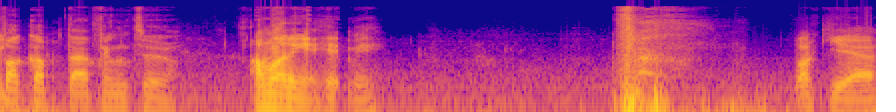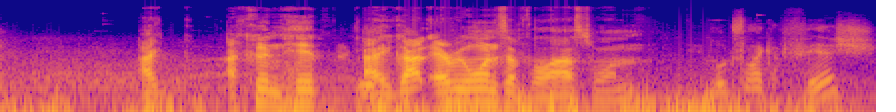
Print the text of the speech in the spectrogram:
fuck up that thing too. I'm letting it hit me. Fuck yeah. I I couldn't hit. I got everyone except the last one. Looks like a fish.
